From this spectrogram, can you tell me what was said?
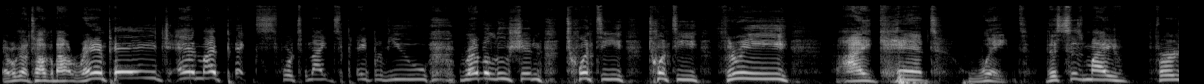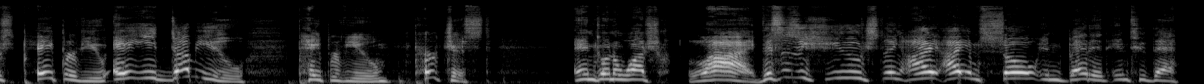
And we're going to talk about Rampage and my picks for tonight's pay per view Revolution 2023. I can't wait. This is my first pay per view, AEW pay per view purchased and going to watch live. This is a huge thing. I, I am so embedded into that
